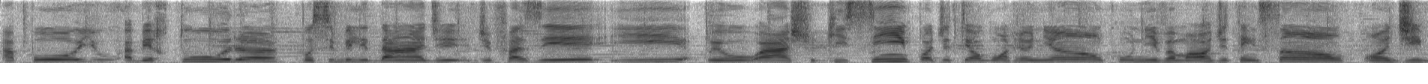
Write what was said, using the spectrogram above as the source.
apoio, abertura, possibilidade de fazer e eu acho que sim, pode ter alguma reunião com um nível maior de tensão, onde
